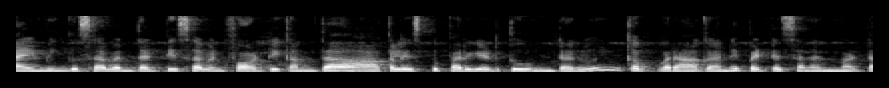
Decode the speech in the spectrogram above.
టైమింగ్ సెవెన్ థర్టీ సెవెన్ ఫార్టీకి అంతా ఆకలిస్తూ పరిగెడుతూ ఉంటారు. ఇంకా రాగానే పెట్టేశానమాట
